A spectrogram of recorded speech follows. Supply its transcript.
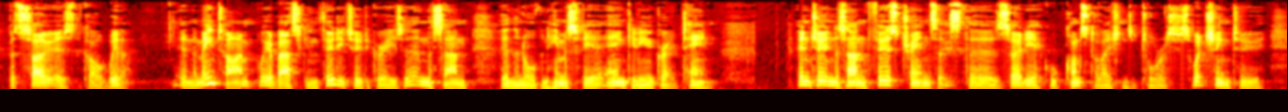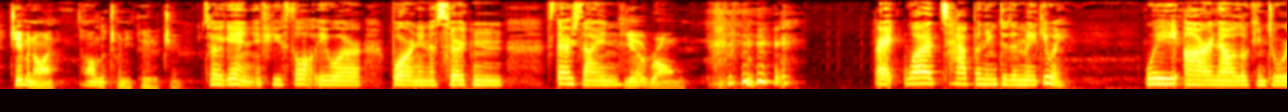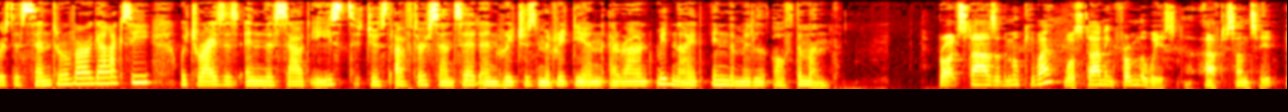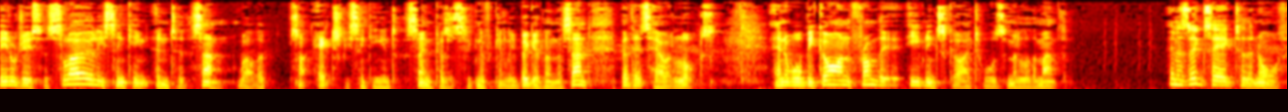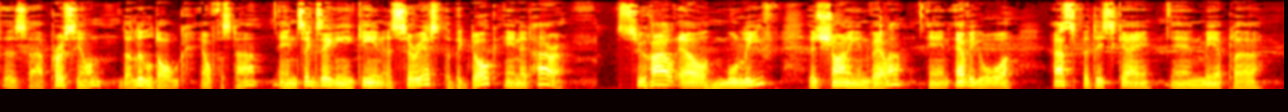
but so is the cold weather. In the meantime, we are basking 32 degrees in the sun in the northern hemisphere and getting a great tan. In June, the sun first transits the zodiacal constellations of Taurus, switching to Gemini on the 23rd of June. So again, if you thought you were born in a certain star sign, You're wrong. right, what's happening to the Milky Way? We are now looking towards the center of our galaxy, which rises in the southeast just after sunset and reaches meridian around midnight in the middle of the month. Bright stars of the Milky Way. Well, starting from the west after sunset, Betelgeuse is slowly sinking into the sun. Well, it's not actually sinking into the sun because it's significantly bigger than the sun, but that's how it looks. And it will be gone from the evening sky towards the middle of the month. In a zigzag to the north is uh, Procyon, the little dog, Alpha Star, and zigzagging again is Sirius, the big dog, and Adhara. Suhail el Muliv is shining in Vela, and Avior, Aspidiske, and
